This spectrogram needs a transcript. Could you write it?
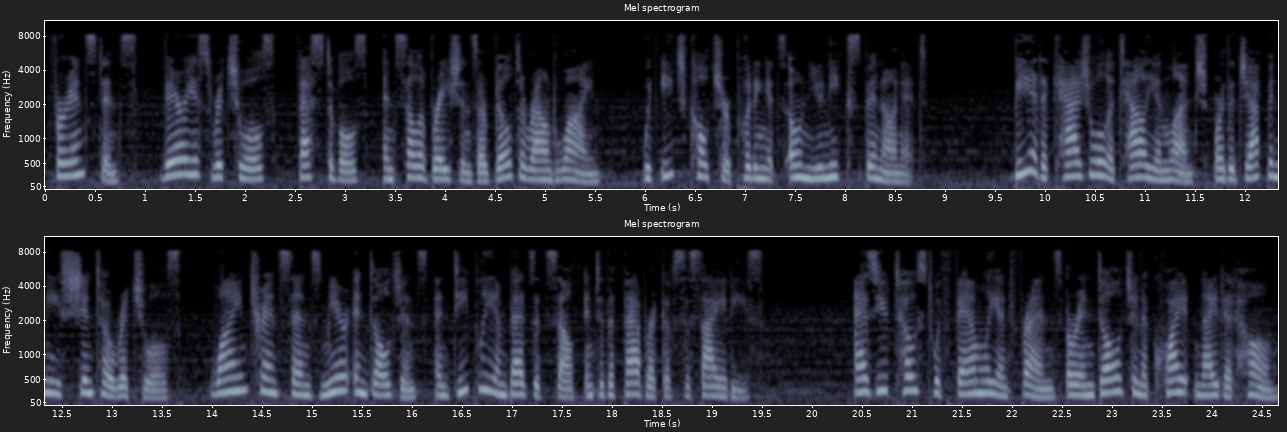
For instance, Various rituals, festivals, and celebrations are built around wine, with each culture putting its own unique spin on it. Be it a casual Italian lunch or the Japanese Shinto rituals, wine transcends mere indulgence and deeply embeds itself into the fabric of societies. As you toast with family and friends or indulge in a quiet night at home,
